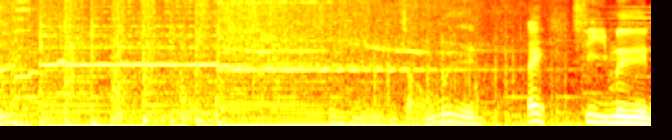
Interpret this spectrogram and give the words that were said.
มสองหมื่นเอ้ยสี่หมื่น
